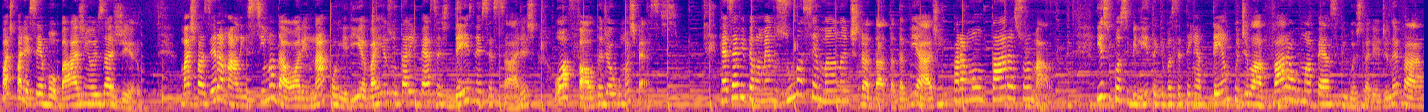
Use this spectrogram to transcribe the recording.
Pode parecer bobagem ou exagero, mas fazer a mala em cima da hora e na correria vai resultar em peças desnecessárias ou a falta de algumas peças. Reserve pelo menos uma semana antes da data da viagem para montar a sua mala. Isso possibilita que você tenha tempo de lavar alguma peça que gostaria de levar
